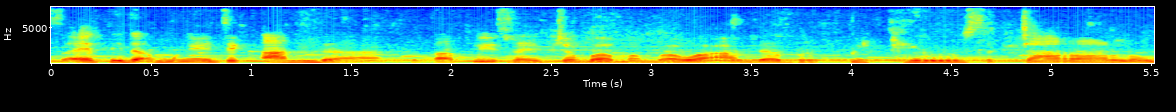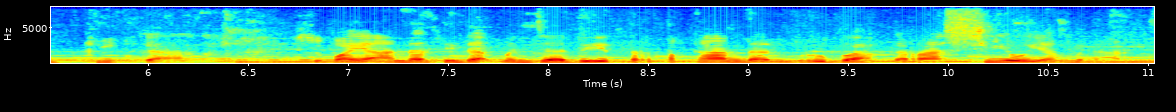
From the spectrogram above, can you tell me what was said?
Saya tidak mengejek Anda, tetapi saya coba membawa Anda berpikir secara logika supaya Anda tidak menjadi tertekan dan berubah ke rasio yang benar.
